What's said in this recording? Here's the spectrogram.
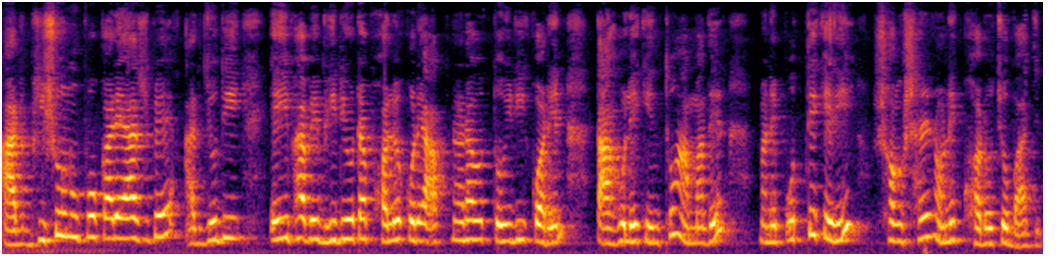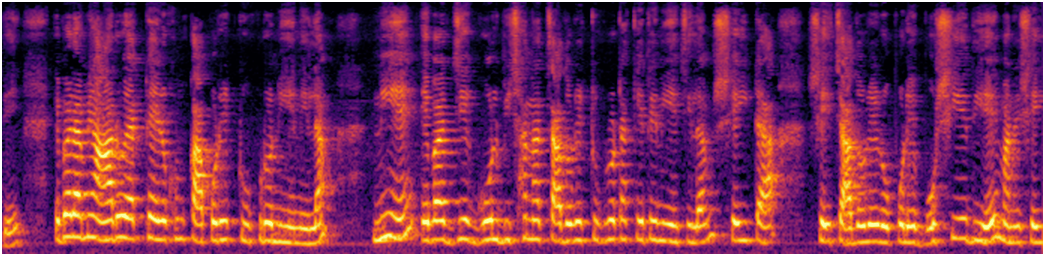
আর ভীষণ উপকারে আসবে। আর যদি এইভাবে ভিডিওটা ফলো করে আপনারাও তৈরি করেন, তাহলে কিন্তু আমাদের মানে প্রত্যেকেরই সংসারের অনেক খরচও বাঁচবে। এবার আমি আরও একটা এরকম কাপড়ের টুকরো নিয়ে নিলাম। নিয়ে এবার যে গোল বিছানার চাদরের টুকরোটা কেটে নিয়েছিলাম, সেইটা সেই চাদরের ওপরে বসিয়ে দিয়ে মানে সেই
